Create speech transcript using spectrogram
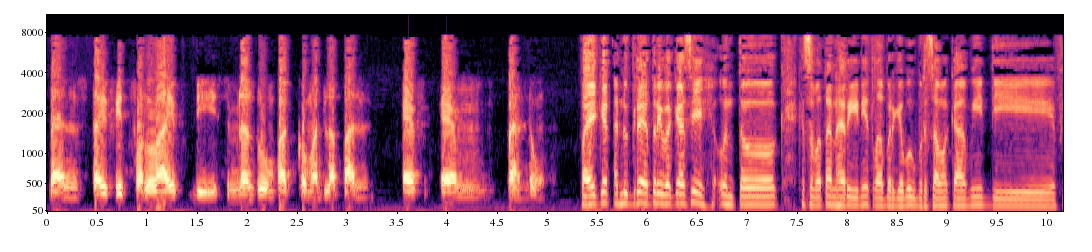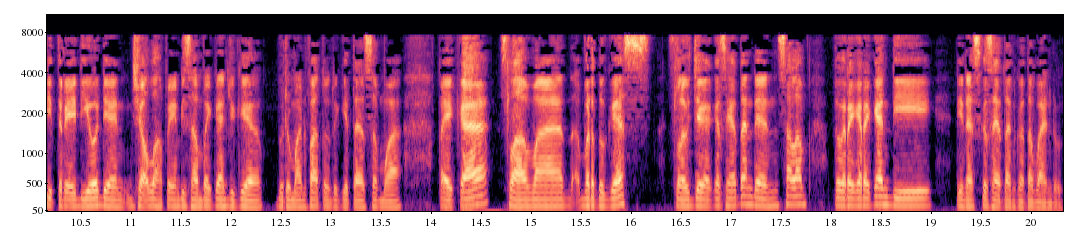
dan Stay Fit for Life di 94,8 FM Bandung. Baik, Anugrah, terima kasih untuk kesempatan hari ini telah bergabung bersama kami di Fit Radio dan insya Allah apa yang disampaikan juga bermanfaat untuk kita semua. Pak Eka, selamat bertugas, selalu jaga kesehatan dan salam untuk rekan-rekan di Dinas Kesehatan Kota Bandung.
